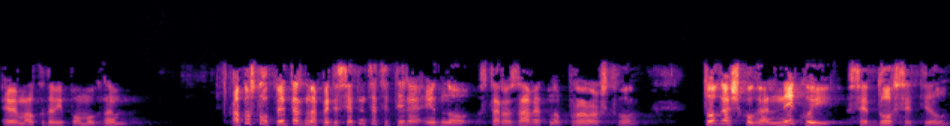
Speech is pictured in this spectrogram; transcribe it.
еве малку да ви помогнам, апостол Петар на 50-ница цитира едно старозаветно пророштво, тогаш кога некој се досетил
